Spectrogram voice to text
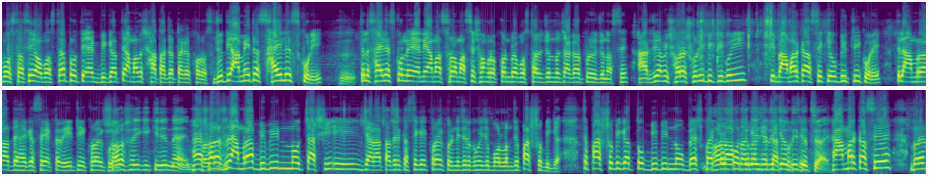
অবস্থা সেই অবস্থা প্রতি এক বিঘাতে আমাদের সাত হাজার টাকা খরচ। যদি আমি এটা সাইলেস করি তাহলে সাইলেস করলে এনে আমার শ্রম আছে সংরক্ষণ ব্যবস্থার জন্য জায়গার প্রয়োজন আছে। আর যদি আমি সরাসরি বিক্রি করি কিংবা আমার কাছে কেউ বিক্রি করে তাহলে আমরা দেখা গেছে একটা রেটে ক্রয় করি। সরাসরি কি কিনে নেয়? হ্যাঁ সরাসরি আমরা বিভিন্ন চাষি যারা তাদের কাছ থেকে ক্রয় করে যেরকম এই যে বললাম যে পাঁচশো বিঘা। তো পাঁচশো বিঘা তো বিভিন্ন বেশ কয়েকটা নিয়ে। হ্যাঁ আমার কাছে ধরেন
